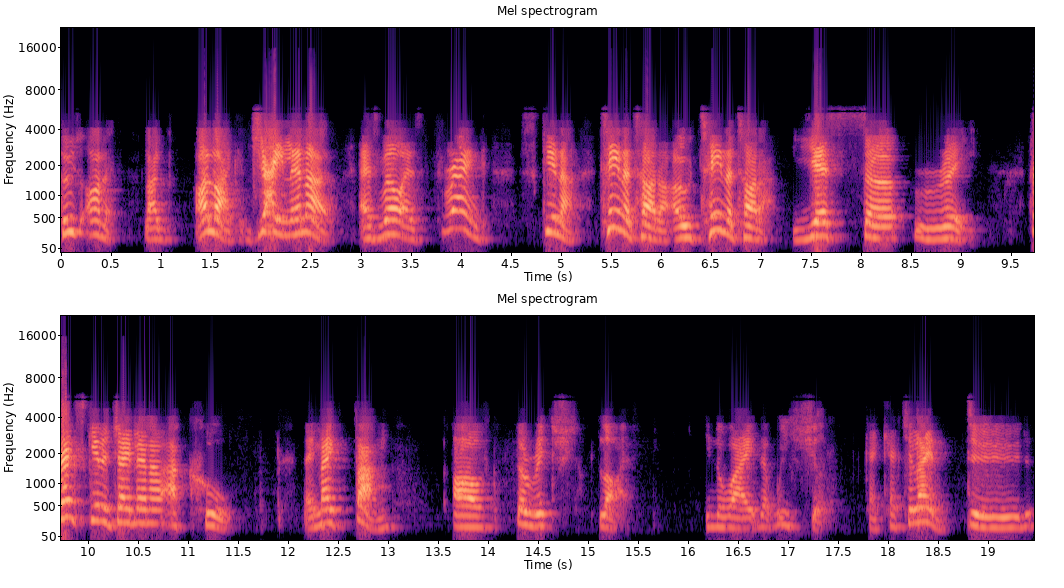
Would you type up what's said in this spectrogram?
who's on it. Like I like Jay Leno as well as Frank Skinner. Tina Tyler, oh Tina Tyler, yes sirree. Frank Skinner, Jay Leno are cool. They make fun of the rich life in the way that we should. Okay, catch you later, dude.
